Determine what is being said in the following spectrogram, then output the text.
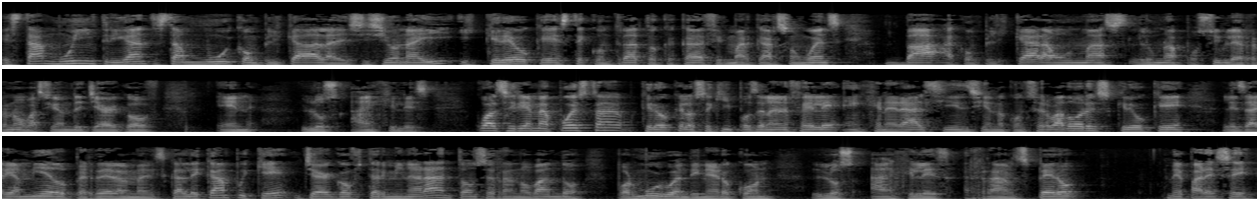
Está muy intrigante, está muy complicada la decisión ahí y creo que este contrato que acaba de firmar Carson Wentz va a complicar aún más una posible renovación de Jared Goff en Los Ángeles. ¿Cuál sería mi apuesta? Creo que los equipos de la NFL en general siguen siendo conservadores. Creo que les daría miedo perder al mariscal de campo y que Jared Goff terminará entonces renovando por muy buen dinero con Los Ángeles Rams. Pero me parece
